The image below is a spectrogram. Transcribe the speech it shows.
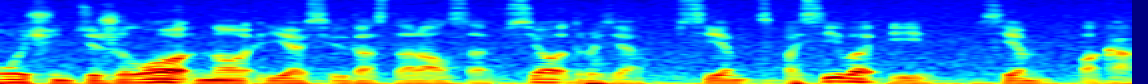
очень тяжело, но я всегда старался. Все, друзья, всем спасибо и всем пока.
